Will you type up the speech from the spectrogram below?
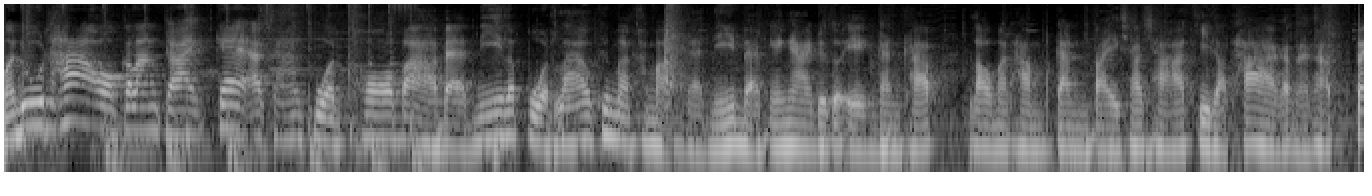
มาดูท่าออกกำลังกายแก้อาการปวดคอบ่าแบบนี้แล้วปวดร้าวขึ้นมาขมับแบบนี้แบบง่ายๆด้วยตัวเองกันครับ เรามาทำกันไปช้าๆทีละท่ากันนะครับ แต่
